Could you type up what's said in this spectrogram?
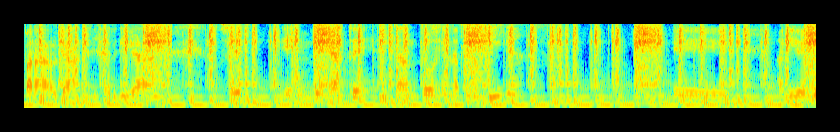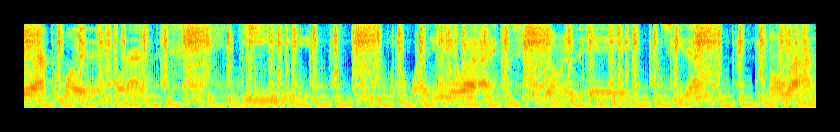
para, garantizar llegada. Entonces, es un desgaste tanto en la plantilla, a nivel de edad como de, moral. Y por lo cual yo llego a, esta situación, el, eh, Zidane no va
